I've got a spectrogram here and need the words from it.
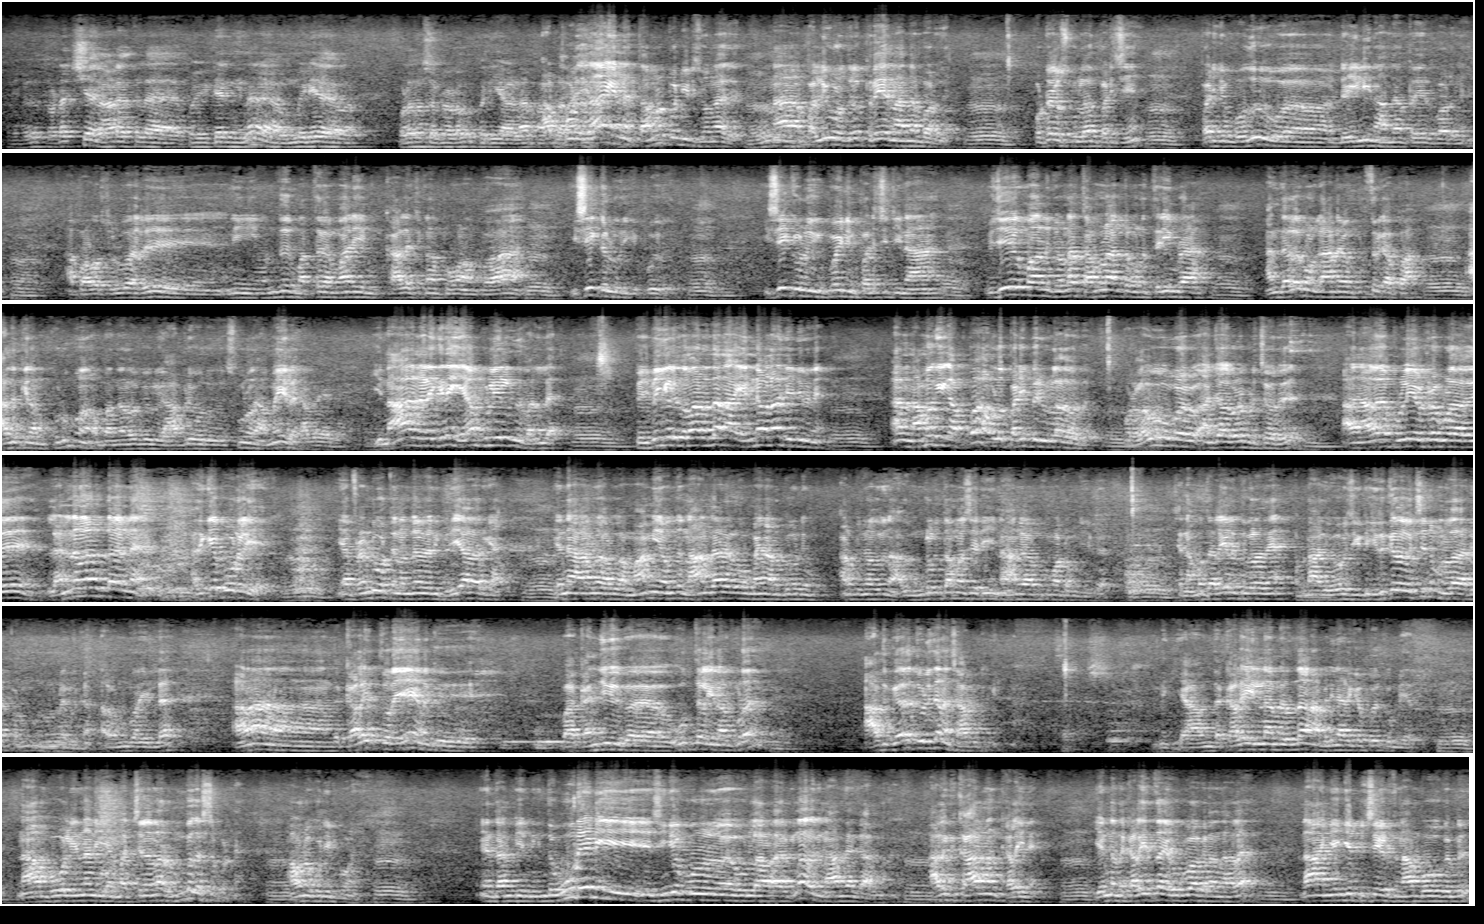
நீங்க வந்து தொடர்ச்சியாக நாடகத்தில் போய்கிட்டே இருந்தீங்கன்னா உண்மையிலேயே உலகம் சொல்கிற அளவுக்கு பெரிய ஆளாக அப்பொழுதுதான் என்ன தமிழ் பண்ணிட்டு சொன்னாரு. நான் பள்ளிக்கூடத்துல பிரேயர் நான் தான் பாடுவேன். பொட்டையல் ஸ்கூல்ல தான் படித்தேன் படிக்கும்போது டெய்லி நான் தான் ப்ரேயர் பாடுவேன். அப்போ அவர் சொல்லுவார் நீ வந்து மற்ற மாதிரி காலேஜுக்கெல்லாம் போகலாம்ப்பா. ம். இசைக்கல்லூரிக்கு போயிரு. இசைக்கல்லூரிக்கு போய் நீ படிச்சிட்டீன்னா ம். விஜயகுமார்னு சொன்னா தமிழ்நாட்டில் உனக்கு தெரியும்டா. அந்த அளவுக்கு உனக்கு ஆண்டவன் கொடுத்துருக்காப்பா. அதுக்கு நம்ம குடும்பம் அப்ப அந்த அளவுக்கு அப்படி ஒரு சூழ்நிலை அமையல. நான் நினைக்கிறேன் என் பிள்ளைகளுக்கு இது வரல. இப்போ இவங்களுக்கு இந்த மாதிரி இருந்தால் நான் என்ன வேணாலும் செஞ்சிருவேன். ஆனால் நமக்கு எங்கள் அப்பா அவ்வளோ படிப்பறிவு இல்லாதவர். ஓரளவு அஞ்சாவது கூட படித்தவர் அதனால பிள்ளைய விட்டுறக்கூடாது. லண்டன்லாம் விட்டா என்ன? அதுக்கே போடலையே என் ஃப்ரெண்டு ஒருத்தன் லண்டன் எனக்கு ஃப்ரீயாக தான் இருக்கேன். என்ன அவங்க அவங்க மாமியை வந்து நான் தான் உங்கள் பையனை அனுப்ப முடியும் அனுப்பினது அது உங்களுக்கு தாம்மா சரி நாங்கள் அனுப்ப மாட்டோம் சொல்லியிருக்காரு சரி நம்ம தலையெழுத்து வரதேன் அப்போ நான் அதை யோசிச்சுக்கிட்டு இருக்கிறத வச்சு நம்ம நல்லா அடி பண்ணணும்னு இருக்கேன். அது ஒன்றும் குறையில்லை ஆனால் அந்த கலைத்துறையே எனக்கு கஞ்சி ஊத்தலைனா கூட அதுக்காக சொல்லி தான் நான் சாப்பிட்டுருக்கேன் இன்னைக்கு அந்த கலை இல்லாமல் இருந்தால் நான் வெளிநாடுக்கே போயிருக்க முடியாது. நான் போகலைன்னா நீ என் மச்சனெல்லாம் ரொம்ப கஷ்டப்பட்டேன். அவனை கூட்டிகிட்டு போனேன். என் தம்பி இந்த ஊரே நீ சிங்கப்பூர் உள்ள ஆளா இருக்கலாம் அதுக்கு நான் தான் காரணம். அதுக்கு காரணம் கலைனேன் என்ன அந்த கலைத்தாய் உருவாக்குறதுனால நான் அங்கங்கே பிச்சை எடுத்து நான் போகிறது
